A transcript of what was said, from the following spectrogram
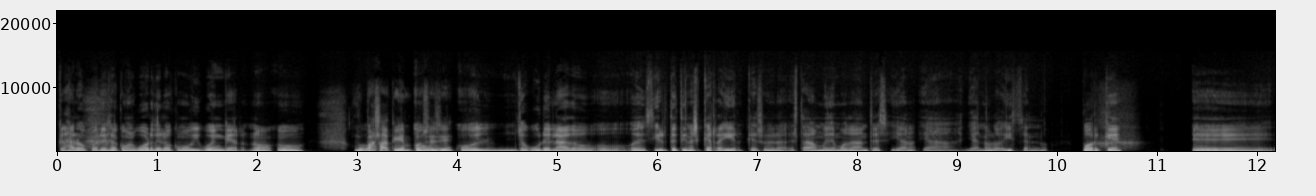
Claro, por eso, como el Wordle o como Biwenger, ¿no? O, Un pasatiempo, o, sí, sí. o el yogur helado o, o decirte tienes que reír, que eso era, estaba muy de moda antes y ya, no- ya, ya no lo dicen, ¿no? Porque eh,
